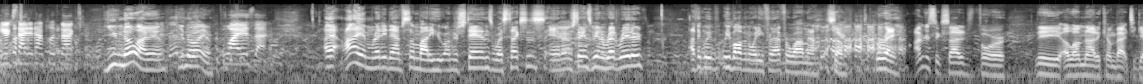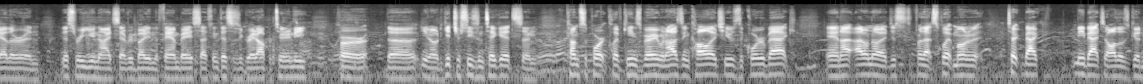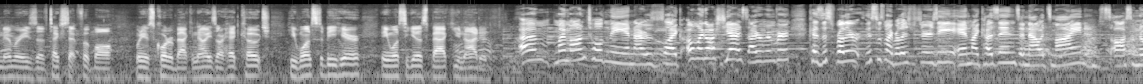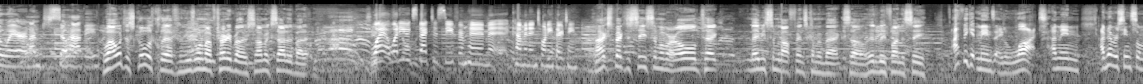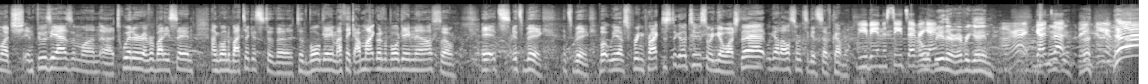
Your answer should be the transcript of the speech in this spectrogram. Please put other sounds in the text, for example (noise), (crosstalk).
You excited to have Kliff back? You know I am. You know I am. Why is that? I, I am ready to have somebody who understands West Texas and understands being a Red Raider. I think we've, we've all been waiting for that for a while now. So we're ready. I'm just excited for the alumni to come back together and this reunites everybody in the fan base. I think this is a great opportunity for the you know to get your season tickets and come support Kliff Kingsbury. When I was in college, he was the quarterback, and I, I don't know, it just for that split moment took back me back to all those good memories of Texas Tech football when he was quarterback, and now he's our head coach. He wants to be here, and he wants to get us back united. Um, my mom told me, and I was like, "Oh my gosh, yes!" I remember because this brother, this was my brother's jersey and my cousin's, and now it's mine, and it's awesome to wear, and I'm just so happy. Well, I went to school with Kliff, and he was one of my fraternity brothers, so I'm excited about it. What, what do you expect to see from him uh, coming in 2013? I expect to see some of our old Tech, maybe some of the offense coming back, so it'll be fun to see. I think it means a lot. I mean, I've never seen so much enthusiasm on uh, Twitter. Everybody's saying I'm going to buy tickets to the to the bowl game. I think I might go to the bowl game now. So it's it's big. It's big. But we have spring practice to go to, so we can go watch that. We got all sorts of good stuff coming. Will you be in the seats every I will game? be there every game. All right, guns Thank up. you. Thank you. (laughs) Yeah!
